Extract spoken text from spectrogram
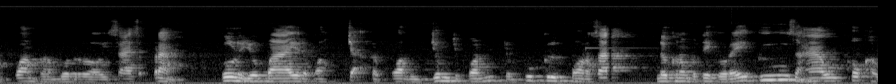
1945គោលនយោបាយរបស់ចក្រពត្តិនិយមជប៉ុនចំពោះគ្រឹះបរស័ក្តិនៅក្នុងប្រទេសកូរ៉េគឺសាហាវខុសខើ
